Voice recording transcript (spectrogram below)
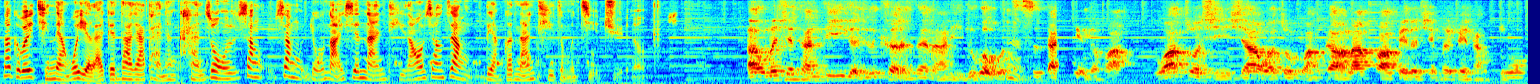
那可不可以请两位也来跟大家谈谈看，这种像像有哪一些难题，然后像这样两个难题怎么解决呢？啊，我们先谈第一个，就是客人在哪里。如果我只是单店的话，我要做行销，我要做广告，那花费的钱会非常多。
